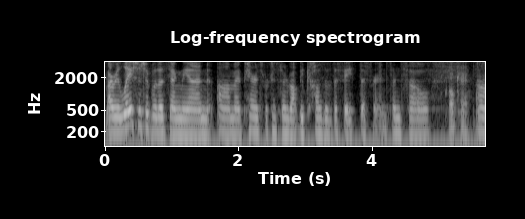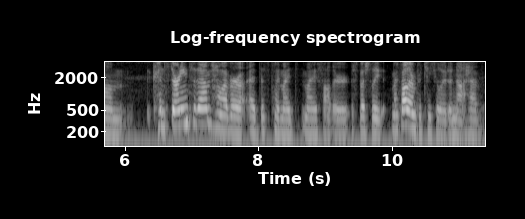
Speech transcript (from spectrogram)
my relationship with this young man, um, my parents were concerned about because of the faith difference, and so Okay. um, concerning to them. However, at this point, my my father, especially my father in particular, did not have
